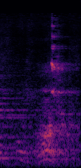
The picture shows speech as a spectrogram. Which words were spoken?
Oh.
